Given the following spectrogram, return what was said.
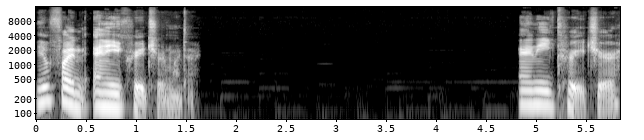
You'll find any creature in my deck. Any creature.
